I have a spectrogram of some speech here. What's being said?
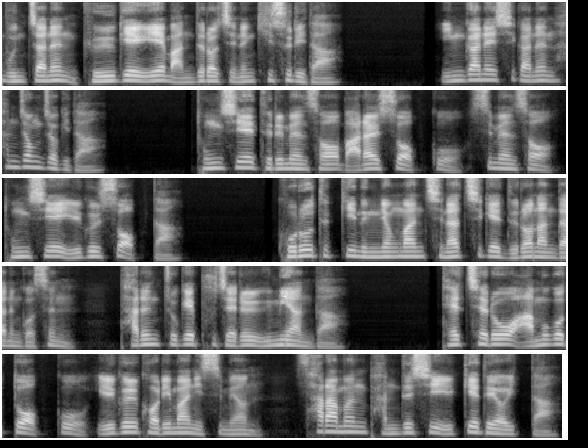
문자는 교육에 의해 만들어지는 기술이다. 인간의 시간은 한정적이다. 동시에 들으면서 말할 수 없고 쓰면서 동시에 읽을 수 없다. 고로 듣기 능력만 지나치게 늘어난다는 것은 다른 쪽의 부재를 의미한다. 대체로 아무것도 없고 읽을 거리만 있으면 사람은 반드시 읽게 되어 있다.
